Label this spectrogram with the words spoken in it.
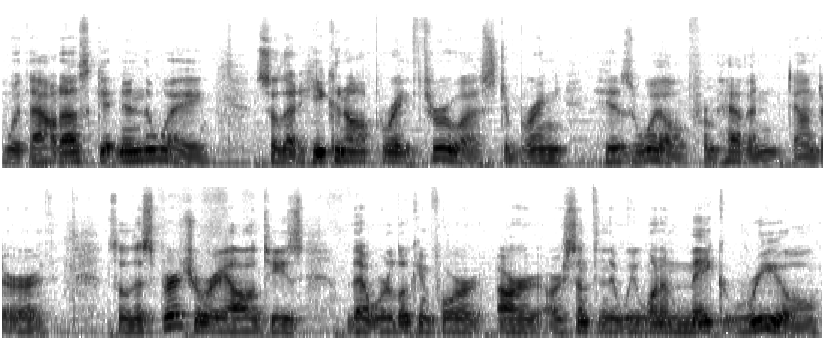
without us getting in the way so that he can operate through us to bring his will from heaven down to earth. So the spiritual realities that we're looking for are, are something that we want to make real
